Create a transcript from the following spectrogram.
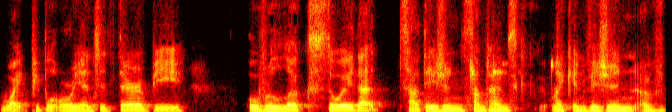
white people oriented therapy overlooks the way that South Asians sometimes like envision of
